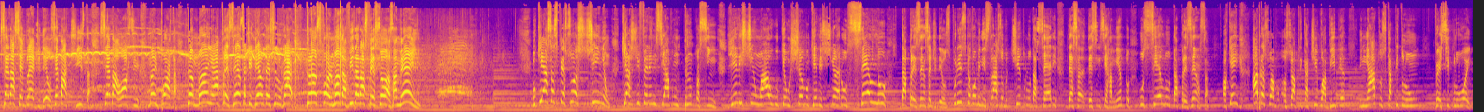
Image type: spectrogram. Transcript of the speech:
se é da Assembleia de Deus, se é batista, se é da Oxford, não importa. Tamanha é a presença de Deus nesse lugar, transformando a vida das pessoas. Amém. O que essas pessoas tinham que as diferenciavam tanto assim? E eles tinham algo que eu chamo que eles tinham era o selo da presença de Deus. Por isso que eu vou ministrar sobre o título da série dessa, desse encerramento, o selo da presença. Ok? Abra sua, o seu aplicativo, a Bíblia, em Atos capítulo 1, versículo 8.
